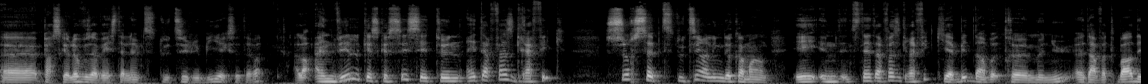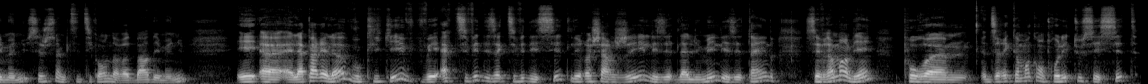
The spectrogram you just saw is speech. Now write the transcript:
Euh, parce que là, vous avez installé un petit outil Ruby, etc. Alors, Anvil, qu'est-ce que c'est? C'est une interface graphique sur ce petit outil en ligne de commande. Et une, petite interface graphique qui habite dans votre menu, euh, dans votre barre des menus. C'est juste un petit icône dans votre barre des menus. Et euh, elle apparaît là, vous cliquez, vous pouvez activer, désactiver des sites, les recharger, les l'allumer, les éteindre. C'est vraiment bien pour directement contrôler tous ces sites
